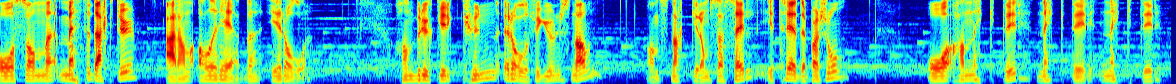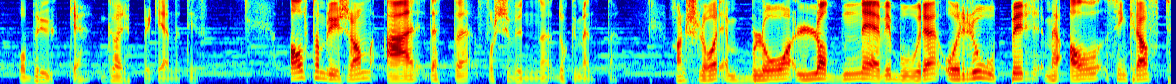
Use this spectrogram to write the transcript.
og som method actor er han allerede i rolle. Han bruker kun rollefigurens navn, han snakker om seg selv i tredje person, og han nekter, nekter, nekter å bruke garpegenitiv. Alt han bryr seg om, er dette forsvunne dokumentet. Han slår en blå, lodden neve i bordet og roper med all sin kraft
